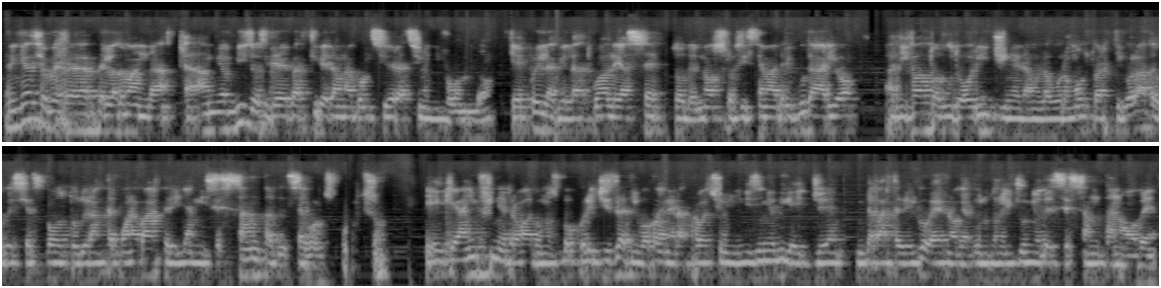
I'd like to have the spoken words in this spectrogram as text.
Ringrazio per, per, la domanda. A mio avviso si deve partire da una considerazione di fondo, che è quella che l'attuale assetto del nostro sistema tributario ha di fatto avuto origine da un lavoro molto articolato che si è svolto durante buona parte degli anni 60 del secolo scorso e che ha infine trovato uno sbocco legislativo poi nell'approvazione di un disegno di legge da parte del governo che è avvenuto nel giugno del 69.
